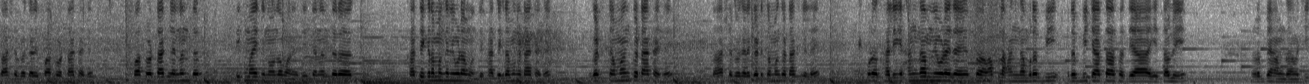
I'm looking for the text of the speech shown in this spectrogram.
तर अशा प्रकारे पासवर्ड टाकायचे. पासवर्ड टाकल्यानंतर पीक माहिती नोंदवा म्हणायची. त्यानंतर खाते क्रमांक निवडा म्हणते. खाते क्रमांक टाकायचा. आहे गट क्रमांक टाकायचा. आहे तर अशा प्रकारे गट क्रमांक टाकलेला आहे. पुढं खाली हंगाम निवडायचा आहे. तर आपला हंगाम रब्बी रब्बीची आता सध्या हे चालू आहे. रब्बी हंगामाची.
